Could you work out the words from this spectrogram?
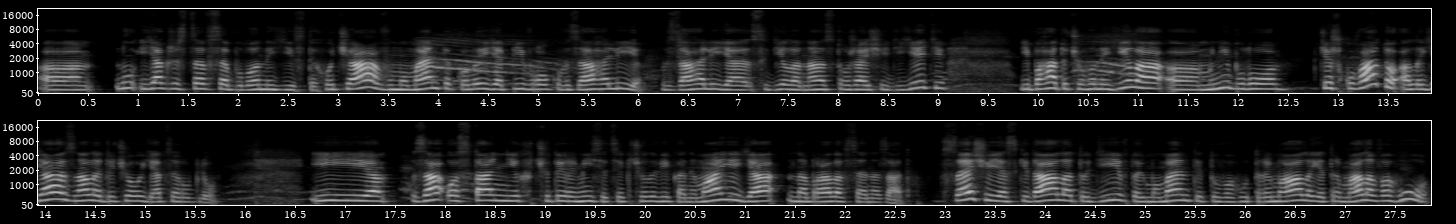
А, ну і як же ж це все було не їсти? Хоча в моменти, коли я півроку взагалі, взагалі я сиділа на строжайшій дієті і багато чого не їла, мені було тяжкувато, але я знала, для чого я це роблю. І за останніх 4 місяці, як чоловіка немає, я набрала все назад. Все, що я скидала тоді, в той момент, і ту вагу тримала, я тримала вагу.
